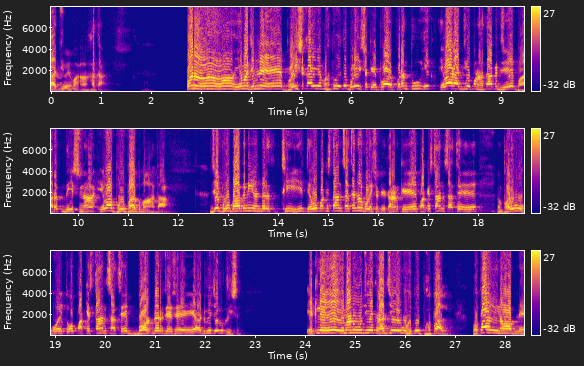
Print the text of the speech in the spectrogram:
રાજ્યો એમાં હતા. પણ એમાં જેમને ભળી શકાય એમ હતું એ તો ભળી શકે પરંતુ એક એવા રાજ્યો પણ હતા કે જે ભારત દેશના એવા ભૂભાગમાં હતા, જે ભૂભાગની અંદરથી તેઓ પાકિસ્તાન સાથે ન ભળી શકે. કારણ કે પાકિસ્તાન સાથે ભળવું હોય તો પાકિસ્તાન સાથે બોર્ડર જે છે એ અડવી જરૂરી છે. એટલે એમાંનું જે એક રાજ્ય એવું હતું ભોપાલ. ભોપાલ નવાબને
